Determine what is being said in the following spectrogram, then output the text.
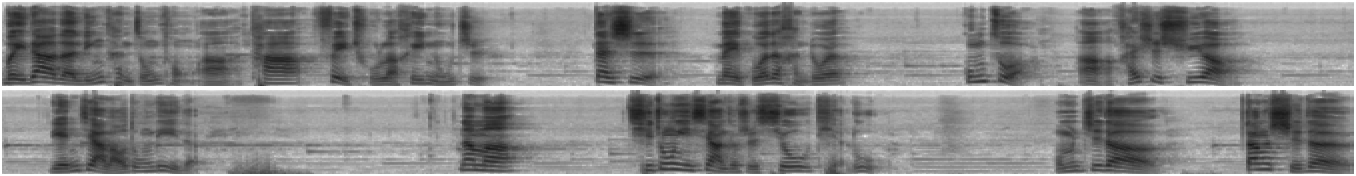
伟大的林肯总统啊，他废除了黑奴制，但是。美国的很多工作啊，还是需要廉价劳动力的。那么，其中一项就是修铁路。我们知道，当时的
